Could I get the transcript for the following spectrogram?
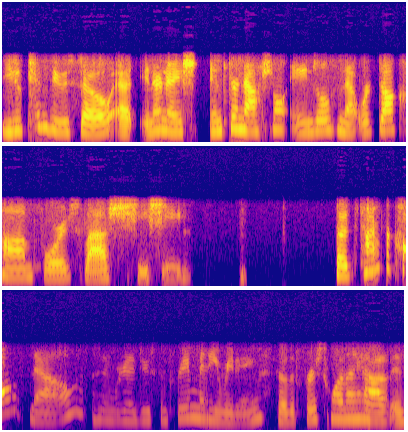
you can do so at internationalangelsnetwork.com forward slash sheshe. So it's time for calls now, and we're going to do some free mini readings. So the first one I have is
